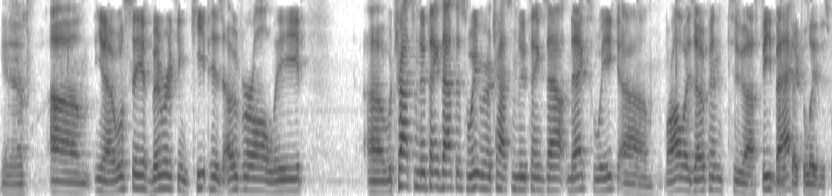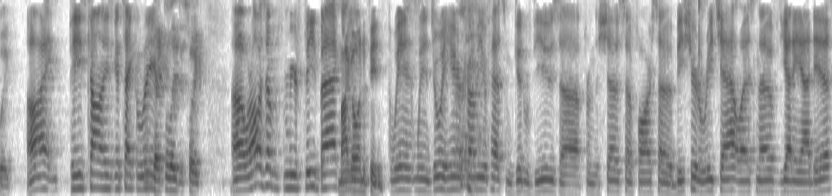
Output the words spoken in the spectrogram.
You know, um, you know, we'll see if Boomer can keep his overall lead. Uh, we tried some new things out this week. We're gonna try some new things out next week. Um, we're always open to uh, I'll feedback. take the lead this week. All right, Peace Colin, he's gonna take the I'll lead. take the lead this week. Uh, we're always open for your feedback. Might go undefeated. we, we enjoy hearing from you. We've had some good reviews uh, from the show so far, so be sure to reach out. Let us know if you got any ideas.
